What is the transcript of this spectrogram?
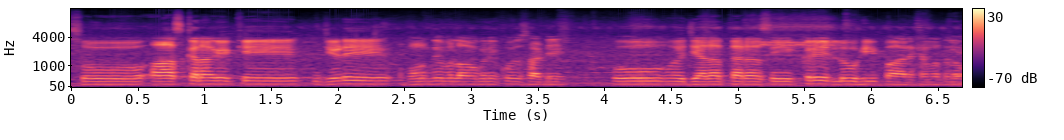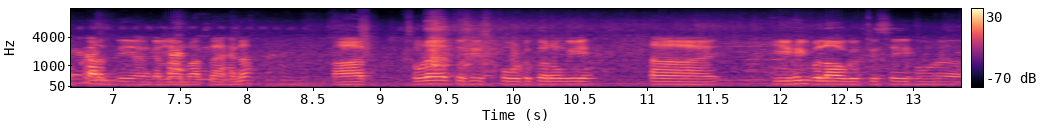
ਸੋ ਆਸ ਕਰਾਂਗੇ ਕਿ ਜਿਹੜੇ ਹੁਣ ਦੇ ਵਲੌਗ ਨੇ ਕੋਈ ਸਾਡੇ, ਉਹ ਜ਼ਿਆਦਾਤਰ ਅਸੀਂ ਘਰੇਲੂ ਹੀ ਪਾ ਰਹੇ ਹਾਂ, ਮਤਲਬ ਘਰ ਦੀਆਂ ਗੱਲਾਂ ਬਾਤਾਂ ਹੈ ਨਾ? ਆ ਥੋੜਾ ਜਿਹਾ ਤੁਸੀਂ ਸਪੋਰਟ ਕਰੋਗੇ ਤਾਂ ਇਹੀ ਵਲੌਗ ਕਿਸੇ ਹੋਰ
